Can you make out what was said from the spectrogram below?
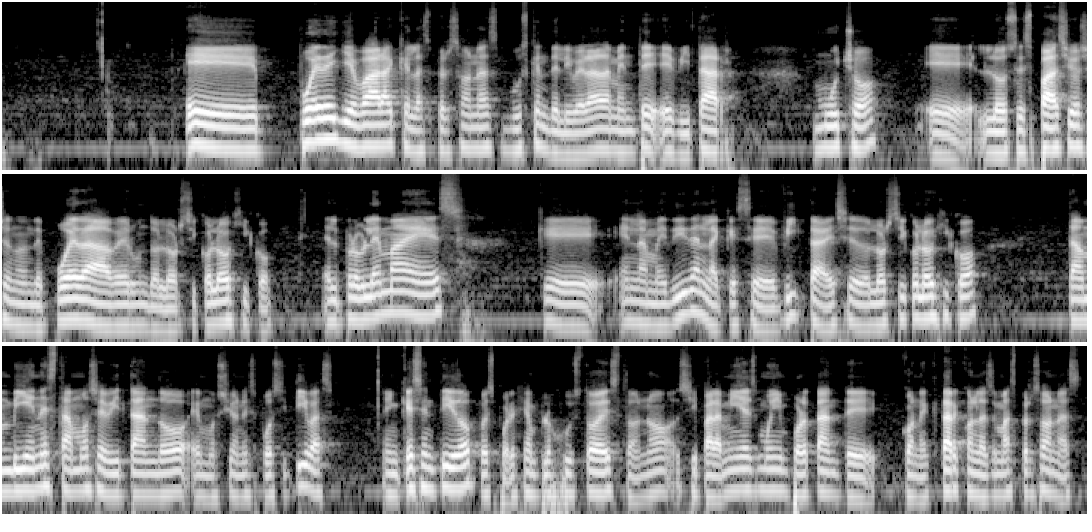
eh, puede llevar a que las personas busquen deliberadamente evitar mucho eh, los espacios en donde pueda haber un dolor psicológico. El problema es que en la medida en la que se evita ese dolor psicológico, también estamos evitando emociones positivas. ¿En qué sentido? Pues por ejemplo, justo esto, ¿no? Si para mí es muy importante conectar con las demás personas,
